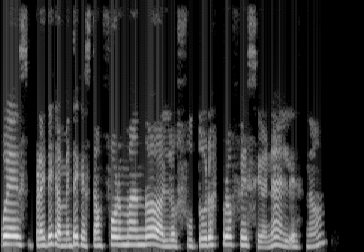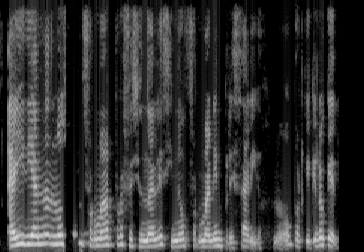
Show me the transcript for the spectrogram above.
pues prácticamente que están formando a los futuros profesionales, ¿no? Ahí, Diana, no solo formar profesionales, sino formar empresarios, ¿no? Porque creo que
